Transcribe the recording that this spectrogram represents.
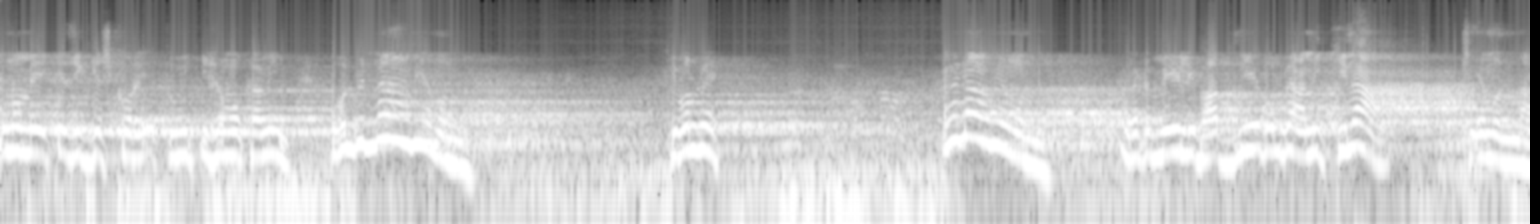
কোনো মেয়েকে জিজ্ঞেস করে, তুমি কি সমকামী? ও বলবে, না, আমি এমন না। কি বলবে? না, আমি এমন না। একটা মেয়েলি ভাব নিয়ে বলবে, আমি কি না? এমন না?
